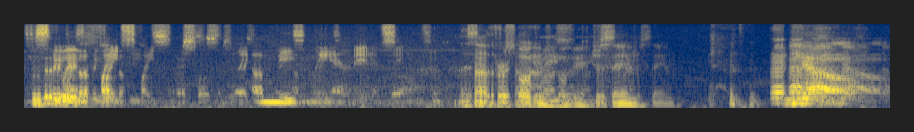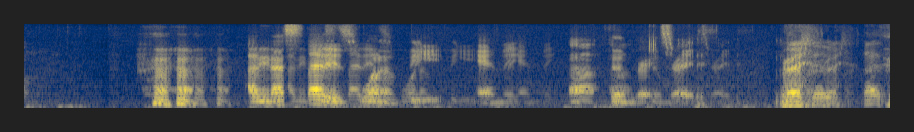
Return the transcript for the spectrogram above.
specifically the fight scenes are supposed to be like amazingly animated. So That's not the first Pokemon movie. I'm just saying. no. I mean that's that is one of the anime uh, film greats, right? Right. So, that's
